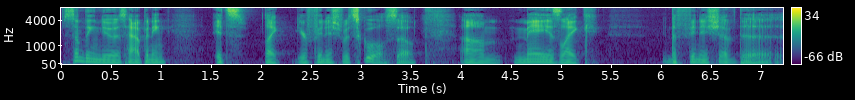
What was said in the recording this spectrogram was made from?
something new is happening. It's like you're finished with school. So um, May is like the finish of the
